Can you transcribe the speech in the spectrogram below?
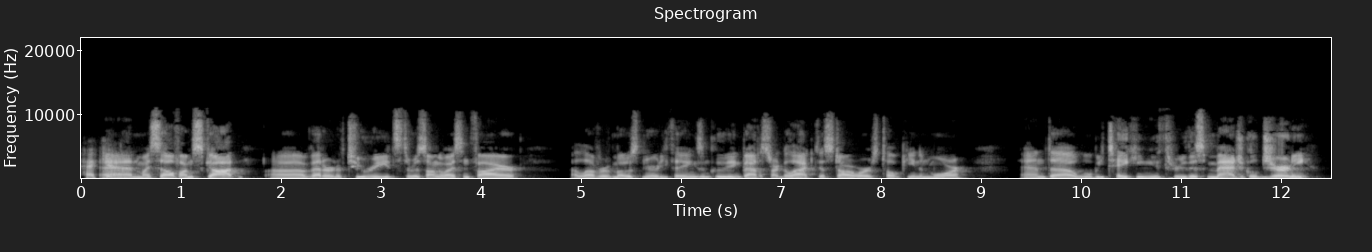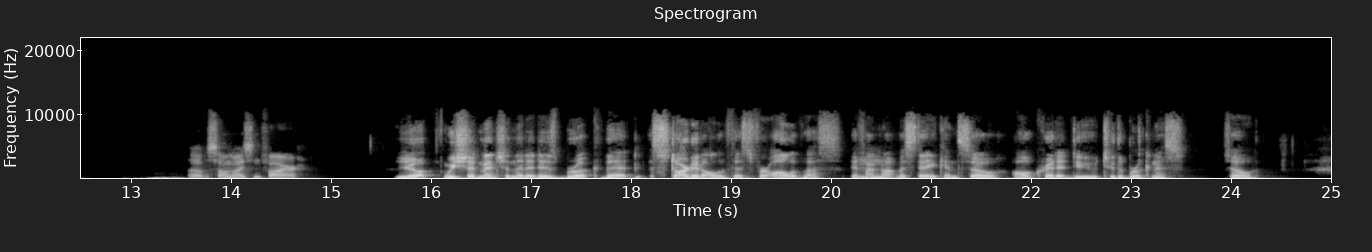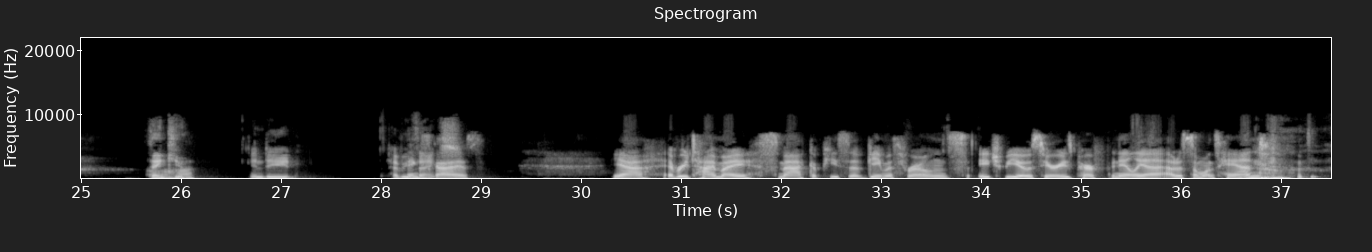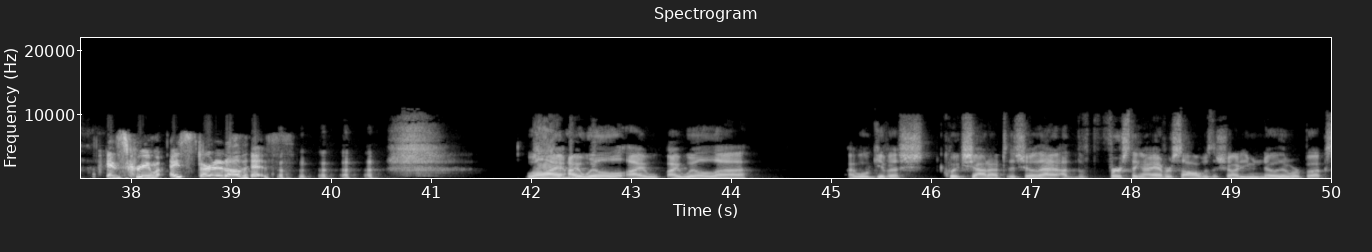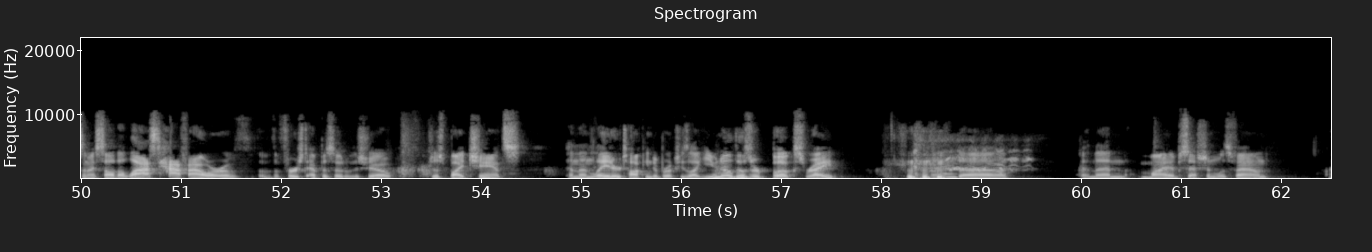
Heck yeah. And myself, I'm Scott, uh, veteran of two reads through A Song of Ice and Fire, a lover of most nerdy things, including Battlestar Galactica, Star Wars, Tolkien, and more. And uh, we'll be taking you through this magical journey of A Song of Ice and Fire. Yep. We should mention that it is Brooke that started all of this for all of us, if I'm Mm. not mistaken. So all credit due to the Brookness. So thank Aw, you. Indeed. Heavy Thanks, thanks. guys. Yeah, every time I smack a piece of Game of Thrones HBO series paraphernalia out of someone's hand, I scream, "I started all this!" well, I, I will. I I will. Uh, I will give a sh- quick shout out to the show. That uh, the first thing I ever saw was the show. I didn't even know there were books, and I saw the last half hour of, of the first episode of the show just by chance. And then later, talking to Brooke, she's like, "You know, those are books, right?" and uh, and then my obsession was found.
